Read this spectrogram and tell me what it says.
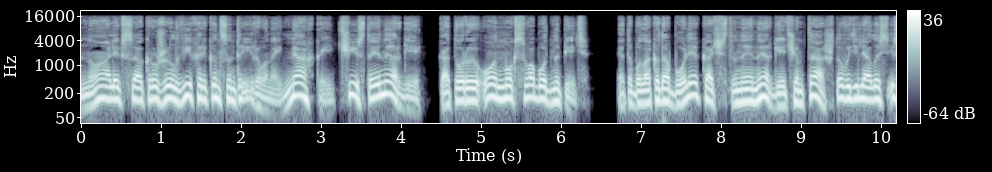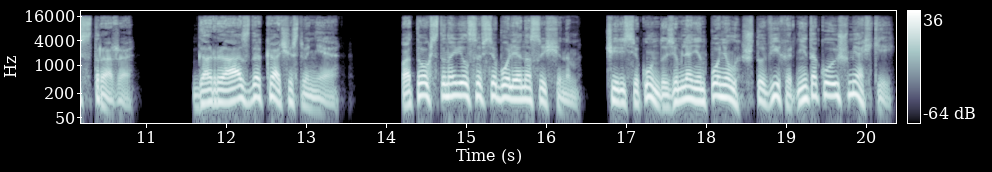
но Алекса окружил вихрь концентрированной, мягкой, чистой энергии, которую он мог свободно пить. Это была куда более качественная энергия, чем та, что выделялась из стража. Гораздо качественнее. Поток становился все более насыщенным. Через секунду землянин понял, что вихрь не такой уж мягкий.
